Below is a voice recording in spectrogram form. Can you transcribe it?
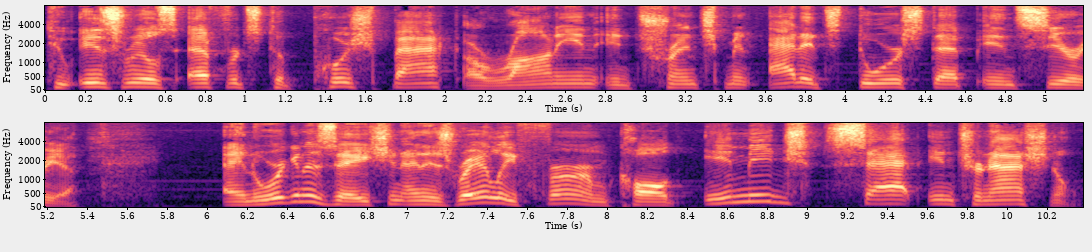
to Israel's efforts to push back Iranian entrenchment at its doorstep in Syria? An organization, an Israeli firm called ImageSat International,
